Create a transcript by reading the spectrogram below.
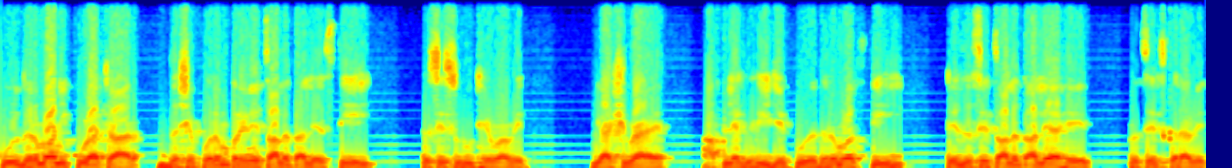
कुळधर्म आणि कुळाचार जसे परंपरेने चालत आले असतील तसे सुरू ठेवावेत याशिवाय आपल्या घरी जे कुळधर्म असतील ते जसे चालत आले आहेत तसेच करावेत.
